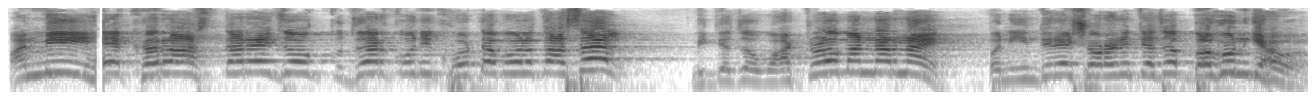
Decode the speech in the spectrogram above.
आणि मी हे खरं असणार आहे जो जर कोणी खोटं बोलत असेल मी त्याचं वाटोळ म्हणणार नाही पण इंद्रेश्वरांनी त्याचं बघून घ्यावं.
